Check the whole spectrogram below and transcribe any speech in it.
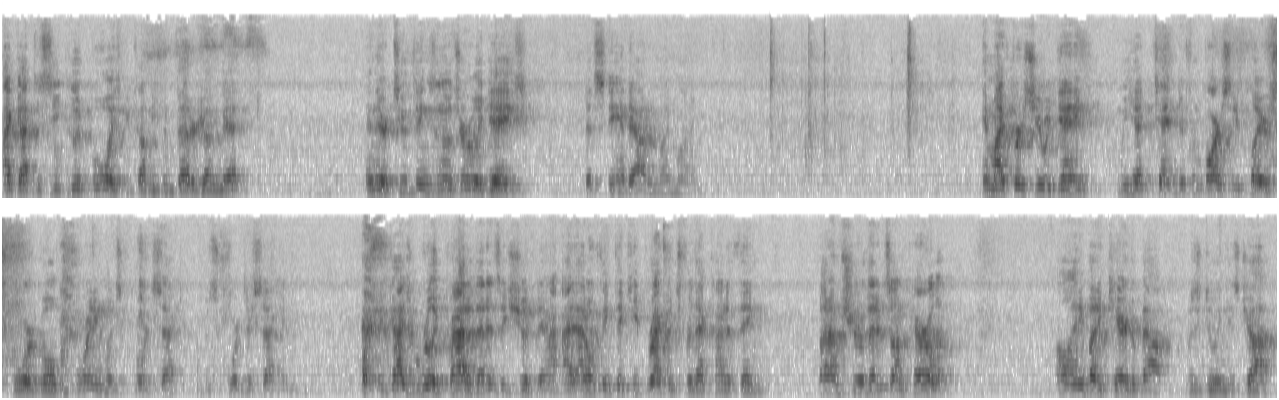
I got to see good boys become even better young men. And there are two things in those early days that stand out in my mind. In my first year with Denny, we had 10 different varsity players score a goal before anyone scored second, scored their second. And guys were really proud of that, as they should be. I, I don't think they keep records for that kind of thing, but I'm sure that it's unparalleled. All anybody cared about was doing his job.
